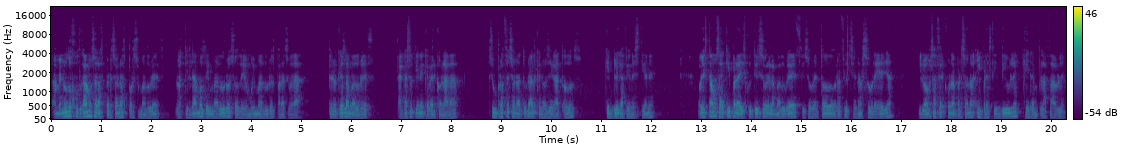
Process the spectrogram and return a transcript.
A menudo juzgamos a las personas por su madurez, los tildamos de inmaduros o de muy maduros para su edad. ¿Pero qué es la madurez? ¿Acaso tiene que ver con la edad? ¿Es un proceso natural que nos llega a todos? ¿Qué implicaciones tiene? Hoy estamos aquí para discutir sobre la madurez y sobre todo reflexionar sobre ella y lo vamos a hacer con una persona imprescindible e irreemplazable,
